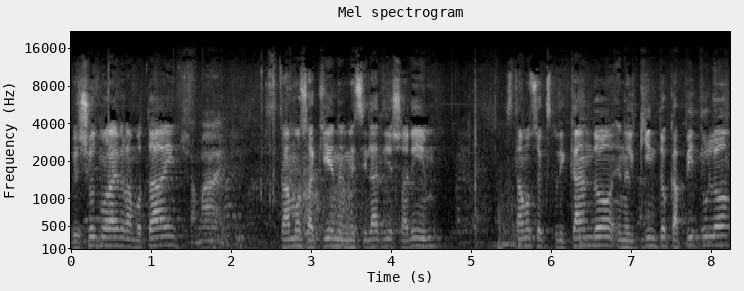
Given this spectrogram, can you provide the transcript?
Birshut Moray Ramotay. Estamos aquí en el Mesilat Yesharim. Estamos explicando en el quinto capítulo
